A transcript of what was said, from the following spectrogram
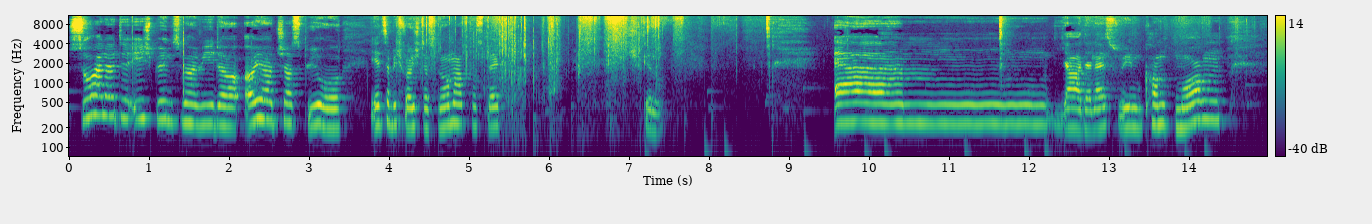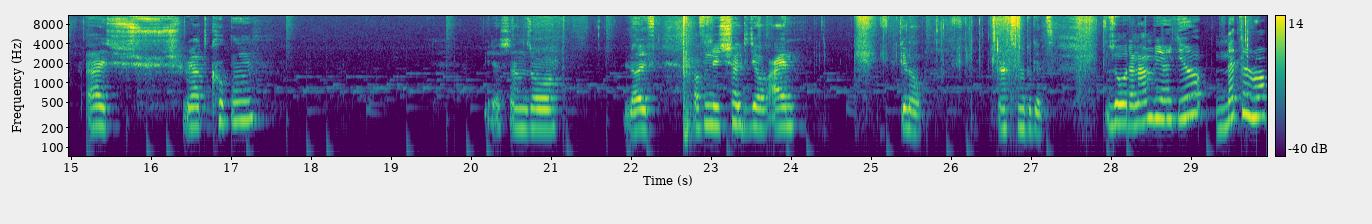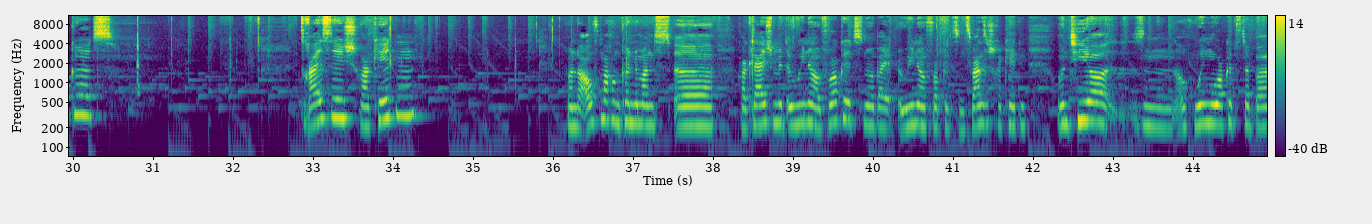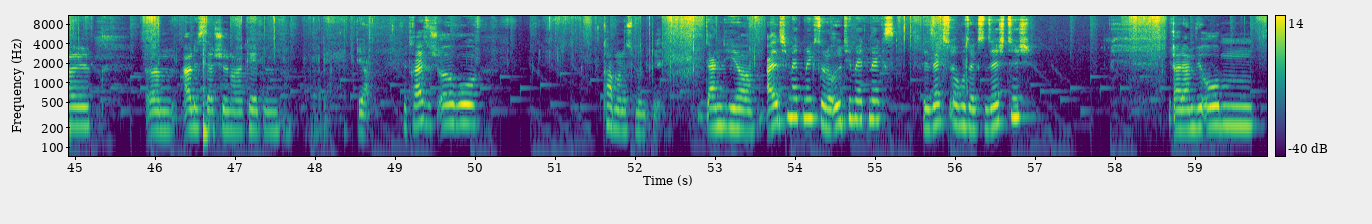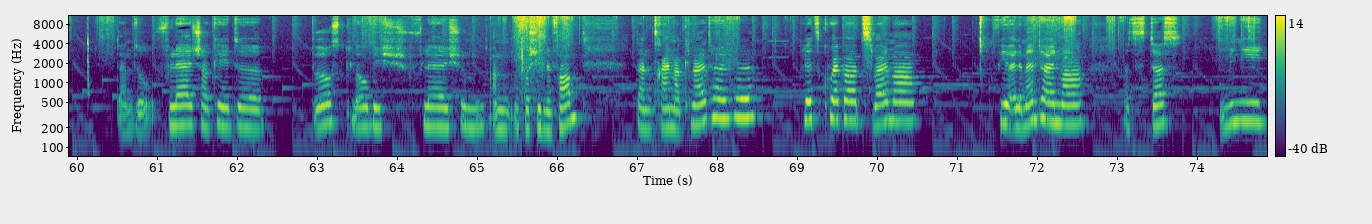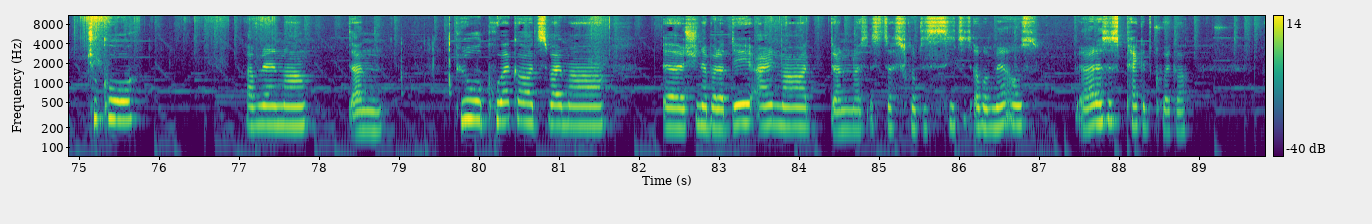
So, hi Leute, ich bin's mal wieder, euer Just Büro. Jetzt habe ich für euch das Normal-Prospekt. Genau. Ähm, ja, der Livestream kommt morgen. Äh, ich werde gucken, wie das dann so läuft. Hoffentlich schaltet ihr auch ein. Genau. 18 Uhr beginnt's. So, dann haben wir hier Metal Rockets. 30 Raketen. Von der Aufmachung könnte man es äh, vergleichen mit Arena of Rockets. Nur bei Arena of Rockets sind 20 Raketen. Und hier sind auch Wing Rockets dabei. Ähm, alles sehr schöne Raketen. Ja, für 30 Euro kann man das mitnehmen. Dann hier Ultimate Mix oder Ultimate Mix für 6,66 Euro. Ja, dann haben wir oben dann so Flash-Rakete, Burst, glaube ich, Flash und an verschiedenen Farben. Dann dreimal Knallteufel, Blitzcracker, zweimal, vier Elemente einmal. Was ist das? Mini Chuko haben wir einmal. Dann Pyro Quacker zweimal. Äh, China Baller D einmal. Dann, was ist das? Ich glaube, das sieht jetzt aber mehr aus. Ja, das ist Packet Cracker.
